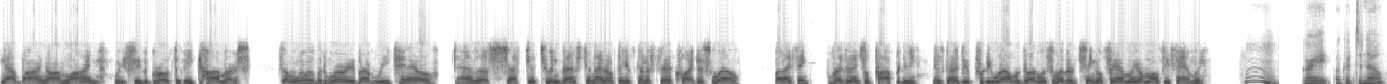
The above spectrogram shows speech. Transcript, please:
now buying online. We see the growth of e commerce. So I'm a little bit worried about retail as a sector to invest in. I don't think it's going to fare quite as well. But I think residential property is going to do pretty well, regardless of whether it's single family or multifamily. Hmm, great. Well, good to know.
